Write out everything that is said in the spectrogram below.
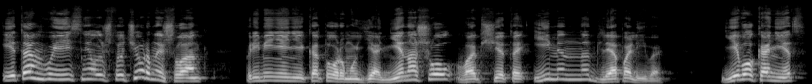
и там выяснилось, что черный шланг – применение которому я не нашел, вообще-то именно для полива. Его конец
